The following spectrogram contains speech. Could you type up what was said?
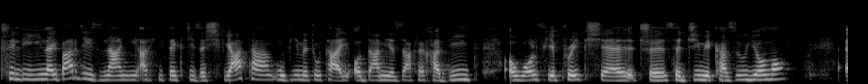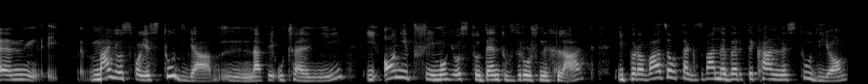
czyli najbardziej znani architekci ze świata. Mówimy tutaj o damie Zahe Hadid, o Wolfie Pricksie czy Sejimi Kazuyomo. Mają swoje studia mm, na tej uczelni i oni przyjmują studentów z różnych lat i prowadzą tak zwane wertykalne studio,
